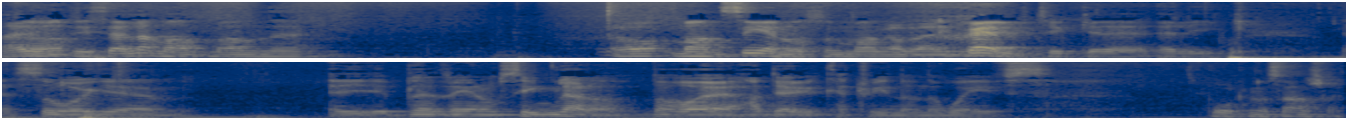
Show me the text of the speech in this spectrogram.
nej, det- Ja. det är sällan man, man, ja, man ser något som man Ja, själv tycker är, är lik. Jag såg... Eh, jag bläddrade igenom singlarna. Då har jag, hade jag ju Katrina and the Waves. Walking on Sunshine.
